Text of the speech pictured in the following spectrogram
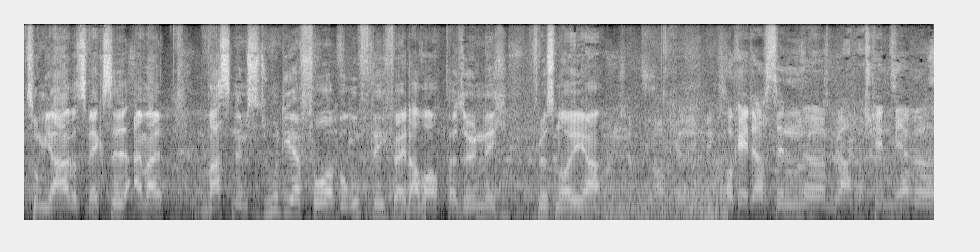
zum Jahreswechsel. Einmal, was nimmst du dir vor, beruflich, vielleicht aber auch persönlich, fürs neue Jahr? Okay, das sind, ähm, ja, da stehen mehrere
